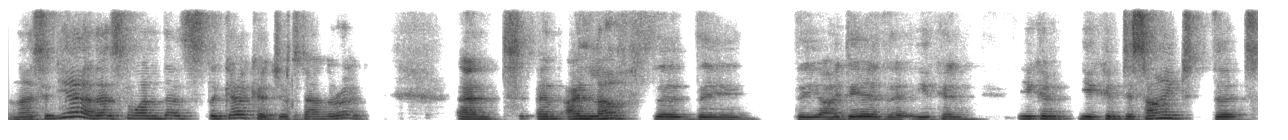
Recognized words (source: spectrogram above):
And I said, Yeah, that's the one, that's the Gurkha just down the road. And and I love the the the idea that you can you can you can decide that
